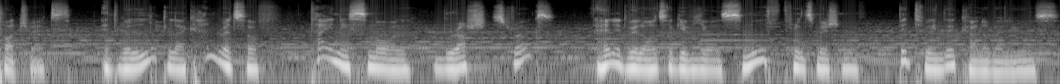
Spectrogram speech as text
portraits. It will look like hundreds of tiny small brush strokes and it will also give you a smooth transmission between the color values.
